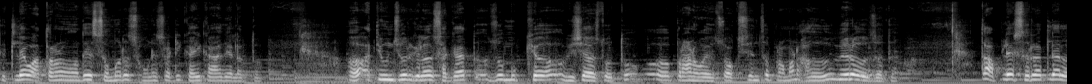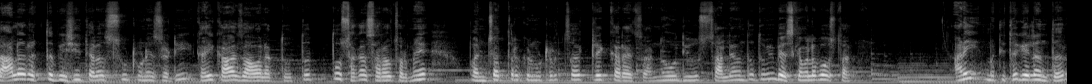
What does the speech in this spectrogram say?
तिथल्या वातावरणामध्ये समरस होण्यासाठी काही काळ द्यायला लागतो. अतिउंचीवर गेल्यावर सगळ्यात जो मुख्य विषय असतो तो प्राणवायूचं ऑक्सिजनचं प्रमाण हळूहळू विरळलं जातं. तर आपल्या शरीरातल्या लाल रक्तपेशी त्याला सूट होण्यासाठी काही काळ जावा लागतो. तर तो सगळा सराव चालू म्हणजे पंच्याहत्तर किलोमीटरचा ट्रेक करायचा. नऊ दिवस चालल्यानंतर तुम्ही बेस कॅम्पला पोहोचता. आणि मग तिथं गेल्यानंतर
